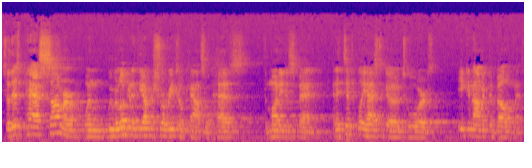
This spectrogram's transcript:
So this past summer, when we were looking at the Upper Shore Regional Council has the money to spend, and it typically has to go towards economic development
